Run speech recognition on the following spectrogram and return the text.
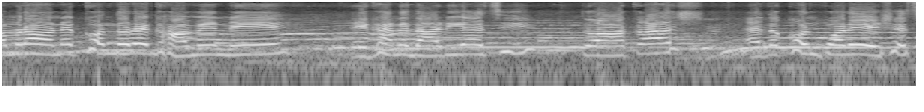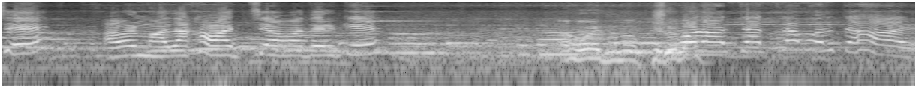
আমরা অনেকক্ষণ ধরে ঘামে নে এখানে দাঁড়িয়ে আছি। তো আকাশ এতক্ষণ পরে এসেছে আবার মাজা খাওয়াচ্ছে আমাদেরকে। শুভ রথযাত্রা বলতে হয়।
